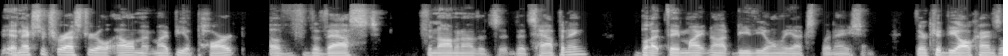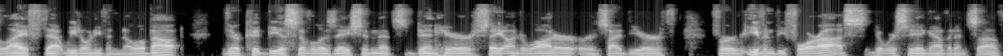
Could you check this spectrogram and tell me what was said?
an extraterrestrial element might be a part of the vast phenomena that's that's happening, but they might not be the only explanation. There could be all kinds of life that we don't even know about. There could be a civilization that's been here, say underwater or inside the earth, for even before us that we're seeing evidence of.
